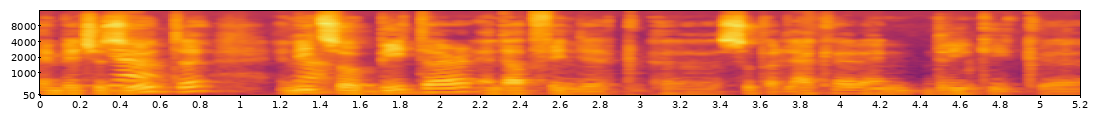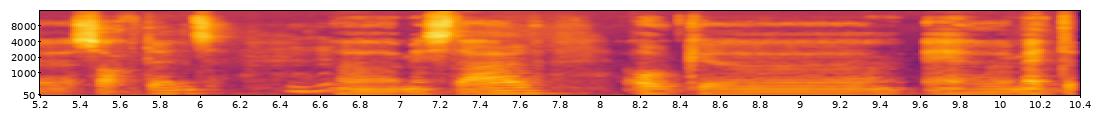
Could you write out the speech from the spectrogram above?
Een beetje Ja. zoet hè, en Ja. niet zo bitter. En dat vind ik eh, super lekker. En drink ik eh, 's ochtends Mhm. eh, meestal. Ook met,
